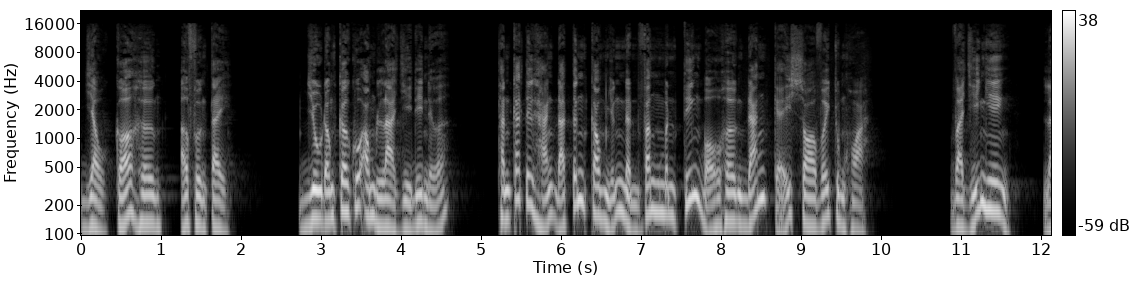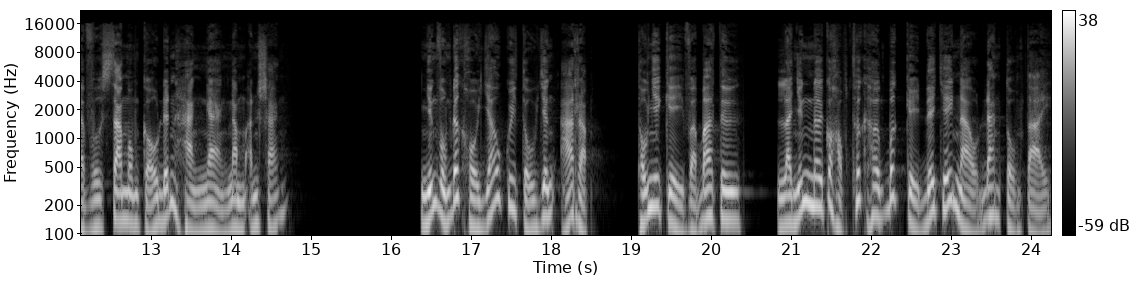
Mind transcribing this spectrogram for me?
giàu có hơn ở phương Tây. Dù động cơ của ông là gì đi nữa, thành các tư hãng đã tấn công những nền văn minh tiến bộ hơn đáng kể so với Trung Hoa. Và dĩ nhiên là vượt xa Mông Cổ đến hàng ngàn năm ánh sáng. Những vùng đất Hồi giáo quy tụ dân Ả Rập, Thổ Nhĩ Kỳ và Ba Tư là những nơi có học thức hơn bất kỳ đế chế nào đang tồn tại.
